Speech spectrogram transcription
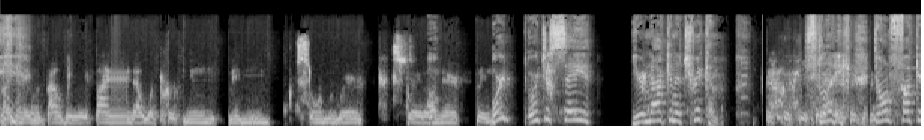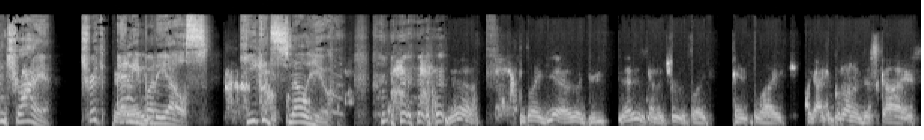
they would probably find out what perfume maybe Storm would wear, spray it on Oh. there. I mean, or or just say, "You're not gonna trick him." It's like, don't fucking try. Trick Yeah. anybody else. He could smell you. yeah, it's like yeah, like that is kind of true. It's like it's like like I can put on a disguise,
